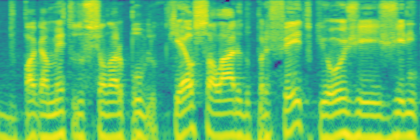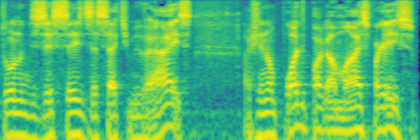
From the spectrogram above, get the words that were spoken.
do pagamento do funcionário público, que é o salário do prefeito, que hoje gira em torno de 16, 17 mil reais, a gente não pode pagar mais para isso.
